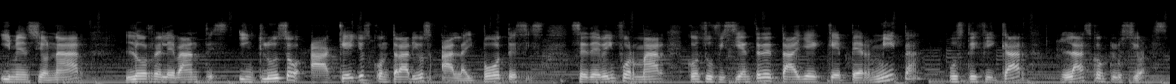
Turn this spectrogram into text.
y mencionar los relevantes, incluso a aquellos contrarios a la hipótesis. Se debe informar con suficiente detalle que permita justificar las conclusiones.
